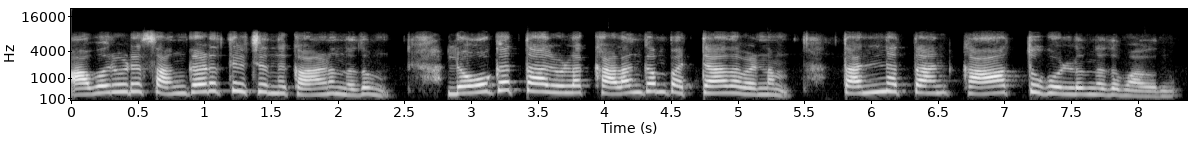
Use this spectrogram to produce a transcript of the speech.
അവരുടെ സങ്കടത്തിൽ ചെന്ന് കാണുന്നതും ലോകത്താലുള്ള കളങ്കം പറ്റാതെ വണ്ണം തന്നെത്താൻ കാത്തുകൊള്ളുന്നതുമാകുന്നു.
